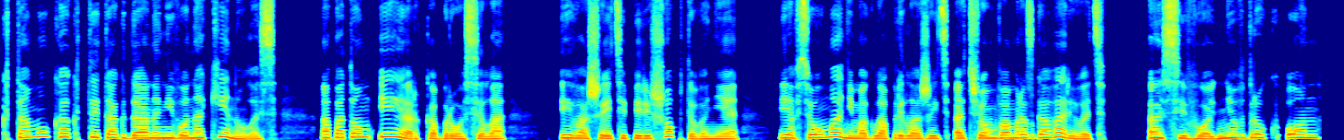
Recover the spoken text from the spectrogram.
К тому, как ты тогда на него накинулась, а потом и Эрка бросила. И ваши эти перешептывания, я все ума не могла приложить, о чем вам разговаривать. А сегодня вдруг он...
